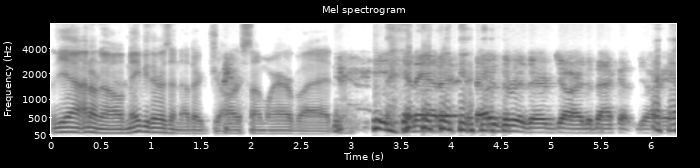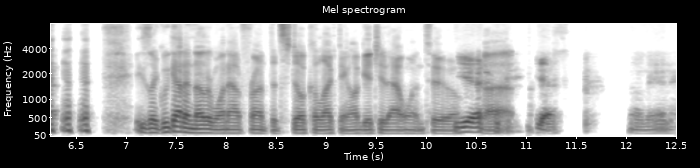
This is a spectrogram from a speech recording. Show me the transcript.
Yeah, I don't know. Maybe there was another jar somewhere, but yeah, they had a, that was the reserve jar, the backup jar. Yeah. he's like, we got another one out front that's still collecting. I'll get you that one too. Yeah. Uh, yeah. Oh man.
